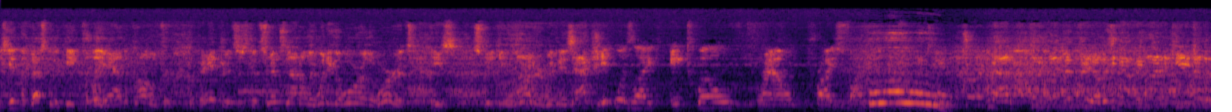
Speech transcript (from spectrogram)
is getting the best of Aqib Talib. Yeah, the problem for the Patriots is that Smith's not only winning the war of the words, he's speaking louder with his action. It was like a 12 round prize fight. The turn crowd, midfield as he got behind Aqib Talib.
